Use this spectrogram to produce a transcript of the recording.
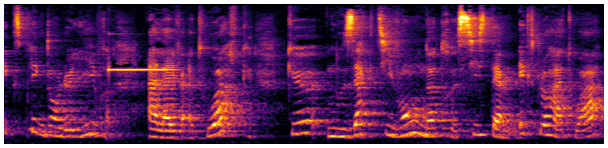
explique dans le livre Alive at Work que nous activons notre système exploratoire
